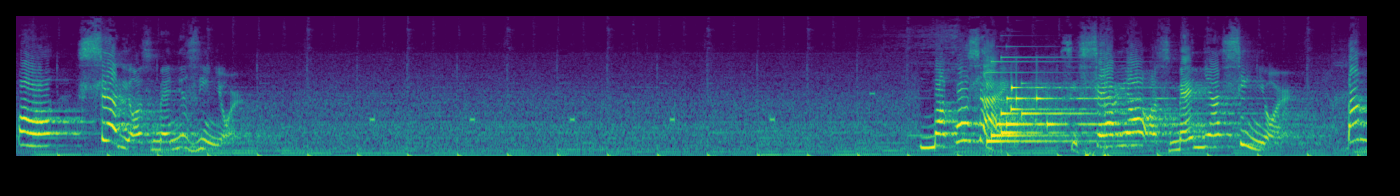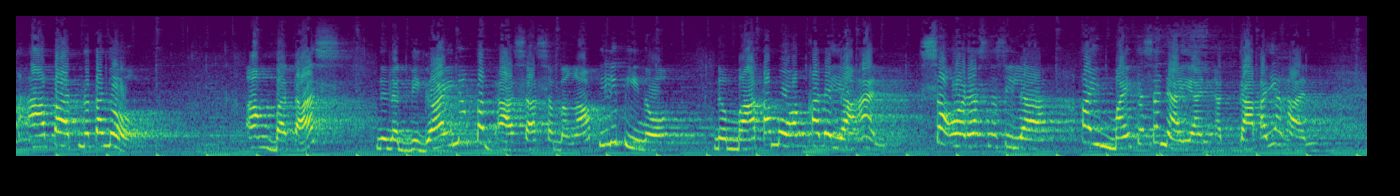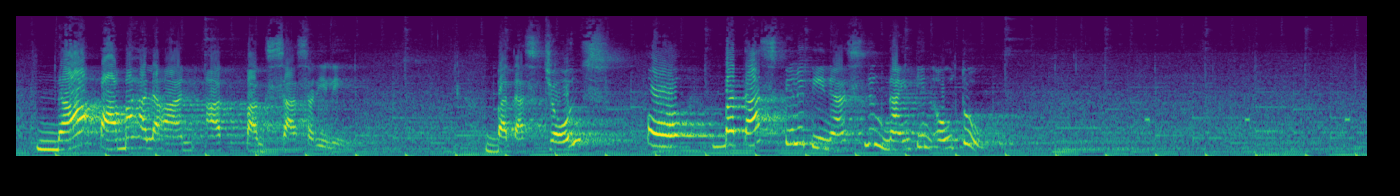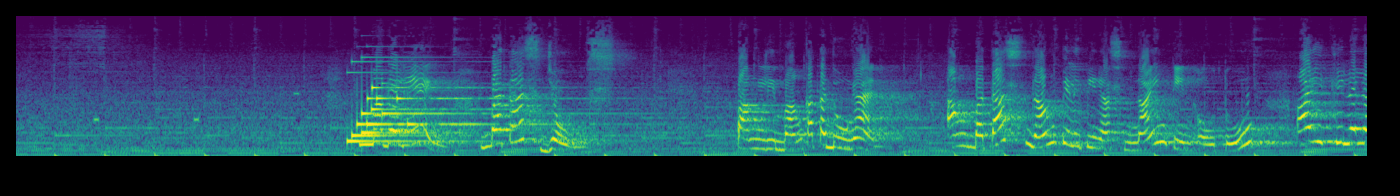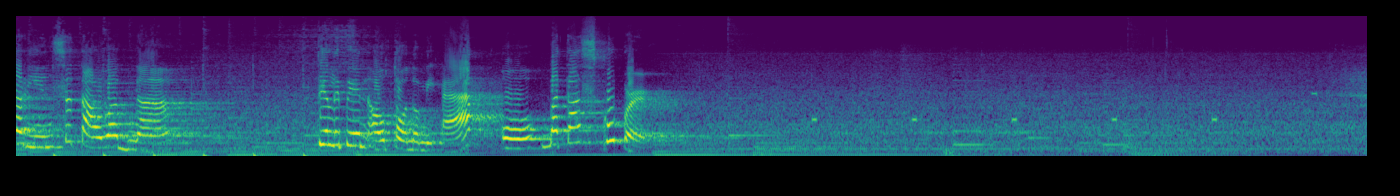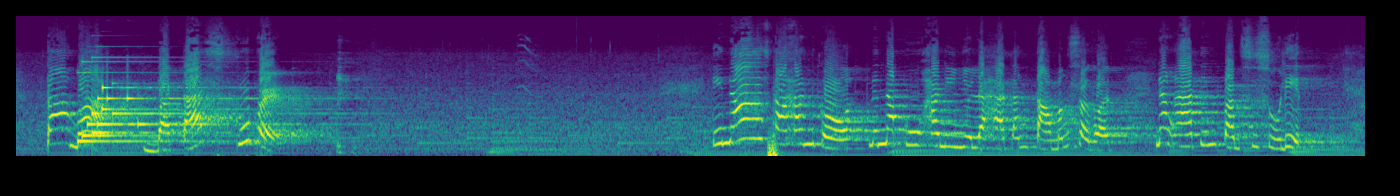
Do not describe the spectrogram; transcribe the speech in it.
o Sergio Osmeña Sr. Mahusay, si Sergio Osmeña Sr. Pang-apat na tanong. Ang batas na nagbigay ng pag-asa sa mga Pilipino na matamo ang kalayaan sa oras na sila ay may kasanayan at kakayahan na pamahalaan at pagsasarili. Batas Jones o Batas Pilipinas ng 1902. Magaling! Batas Jones. Panglimang katanungan. Ang batas ng Pilipinas 1902 ay kilala rin sa tawag na Philippine Autonomy Act o Batas Cooper. Tama! Batas Cooper. Inaasahan ko na nakuha ninyo lahat ang tamang sagot ng ating pagsusulit.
